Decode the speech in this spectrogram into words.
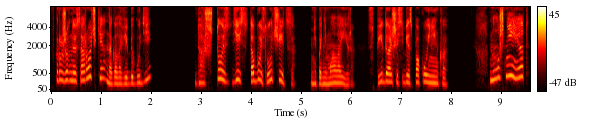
в кружевной сорочке, на голове бегуди. «Да что здесь с тобой случится?» — не понимала Ира. «Спи дальше себе спокойненько». «Ну уж нет!»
